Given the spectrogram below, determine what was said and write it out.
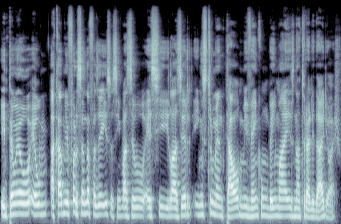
então eu, eu acabo me forçando a fazer isso, assim, mas eu, esse lazer instrumental me vem com bem mais naturalidade, eu acho.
